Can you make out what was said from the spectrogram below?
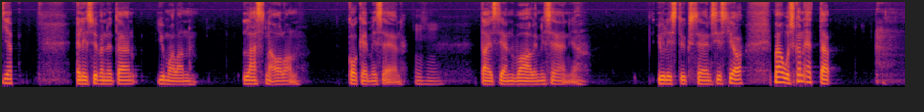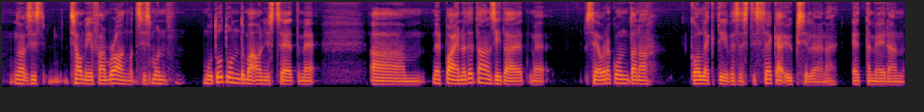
Jep. Eli syvennytään Jumalan läsnäolon kokemiseen mm-hmm. tai sen vaalimiseen ja ylistykseen. Siis joo, mä uskon, että, no siis tell me if I'm wrong, mutta siis mun mutu tuntuma on just se, että me, um, me painotetaan sitä, että me seurakuntana kollektiivisesti sekä yksilöinä, että meidän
